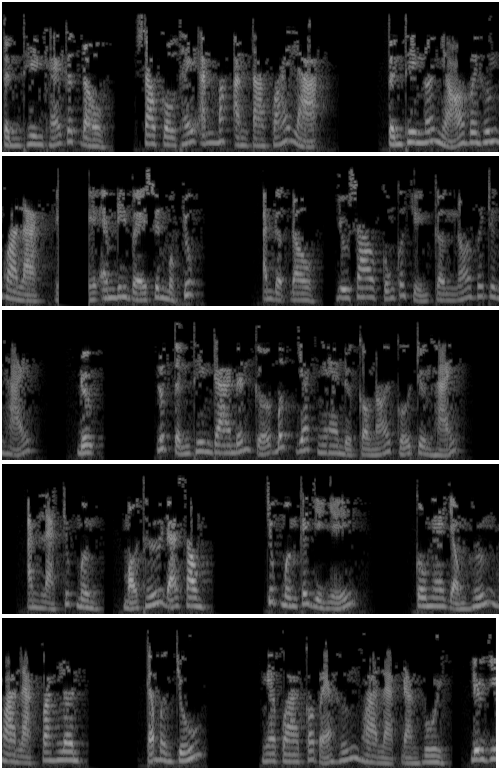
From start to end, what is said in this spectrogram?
Tịnh Thiên khẽ cất đầu, sao cô thấy ánh mắt anh ta quái lạ? Tịnh Thiên nói nhỏ với hướng qua Lạc, thì em đi vệ sinh một chút. Anh gật đầu, dù sao cũng có chuyện cần nói với Trương Hải. Được. Lúc Tịnh Thiên ra đến cửa bất giác nghe được câu nói của Trương Hải. Anh Lạc chúc mừng, mọi thứ đã xong. Chúc mừng cái gì nhỉ? Cô nghe giọng hướng hoa lạc vang lên. Cảm ơn chú. Nghe qua có vẻ hướng hoa lạc đang vui. Điều gì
